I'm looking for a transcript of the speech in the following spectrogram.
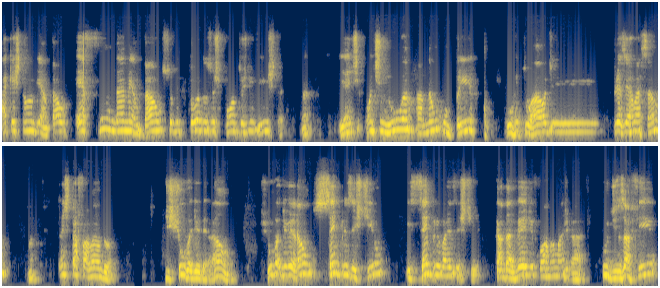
A questão ambiental é fundamental sob todos os pontos de vista. Né? E a gente continua a não cumprir o ritual de preservação. Né? Então, a gente está falando de chuva de verão, chuva de verão sempre existiu e sempre vai existir, cada vez de forma mais grave. O desafio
